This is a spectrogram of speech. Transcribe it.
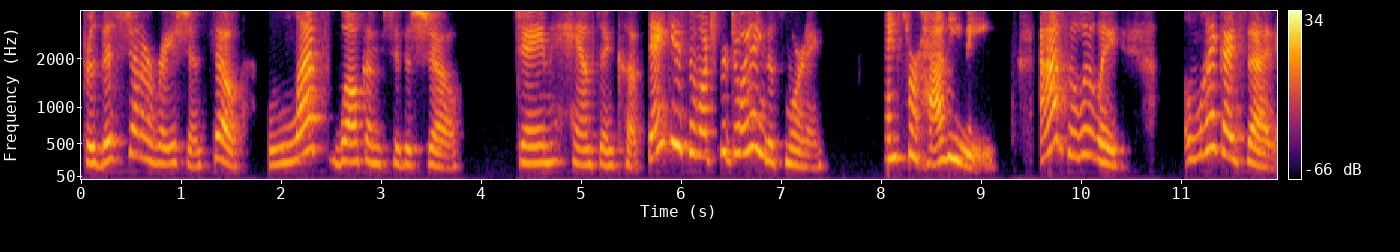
for this generation. So let's welcome to the show Jane Hampton Cook. Thank you so much for joining this morning. Thanks for having me. Absolutely. Like I said,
